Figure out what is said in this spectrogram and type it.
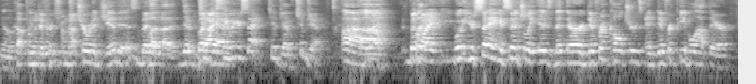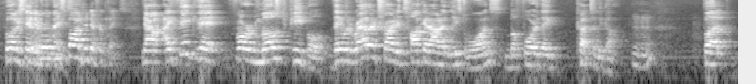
you know, cut from a different. I'm not sure what a jib is, but But, uh, the- but jib I jab. see what you're saying. Jib jab. Chib jab. Uh, Uh, but but what you're saying essentially is that there are different cultures and different people out there Who understand that different will things. respond to different things. Now, I think that for most people, they would rather try to talk it out at least once before they cut to the gun. Mm-hmm. But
